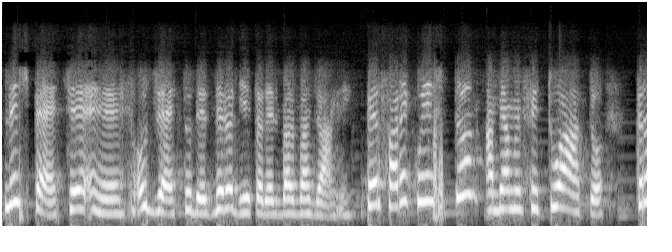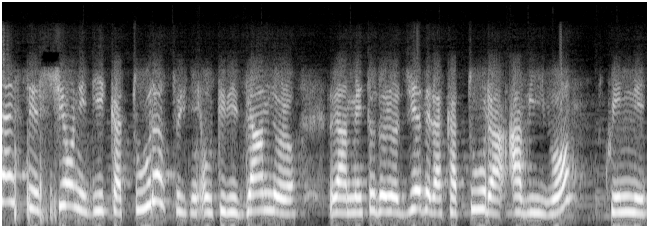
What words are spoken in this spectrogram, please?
le specie eh, oggetto de, della dieta del Barbagianni. Per fare questo abbiamo effettuato tre sessioni di cattura utilizzando la metodologia della cattura a vivo quindi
